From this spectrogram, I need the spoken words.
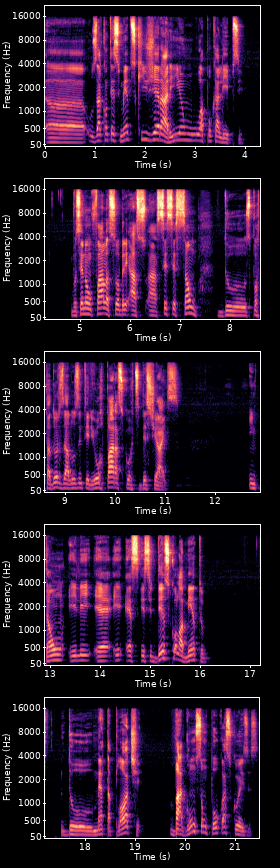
uh, os acontecimentos que gerariam o apocalipse. Você não fala sobre a, a secessão dos portadores da luz interior para as cortes bestiais. Então, ele é, é esse descolamento do metaplot bagunça um pouco as coisas.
